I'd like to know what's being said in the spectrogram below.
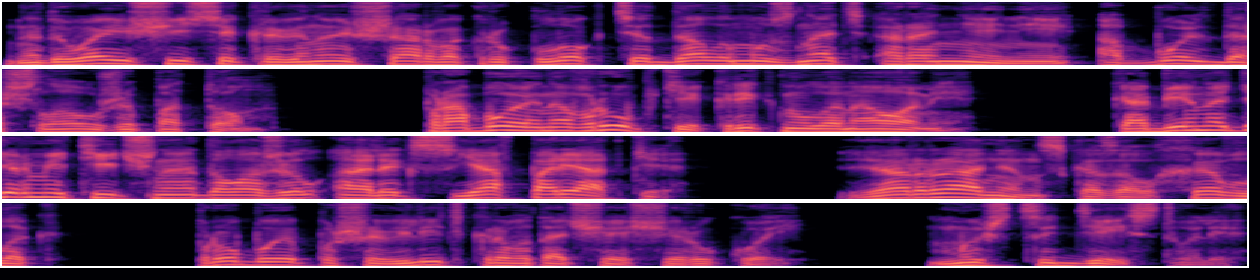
Надувающийся кровяной шар вокруг локтя дал ему знать о ранении, а боль дошла уже потом. «Пробоина в рубке!» — крикнула Наоми. «Кабина герметичная», — доложил Алекс. «Я в порядке». «Я ранен», — сказал Хевлок, пробуя пошевелить кровоточащей рукой. Мышцы действовали.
